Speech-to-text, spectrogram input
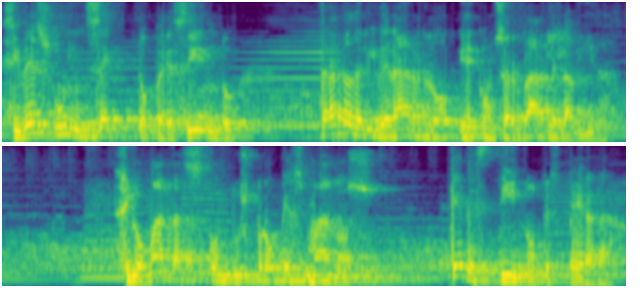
si ves un insecto pereciendo, trata de liberarlo y de conservarle la vida. Si lo matas con tus propias manos, ¿qué destino te esperará?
